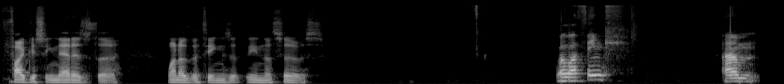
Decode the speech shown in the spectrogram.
focusing that as the one of the things in the service? Well, I think um,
